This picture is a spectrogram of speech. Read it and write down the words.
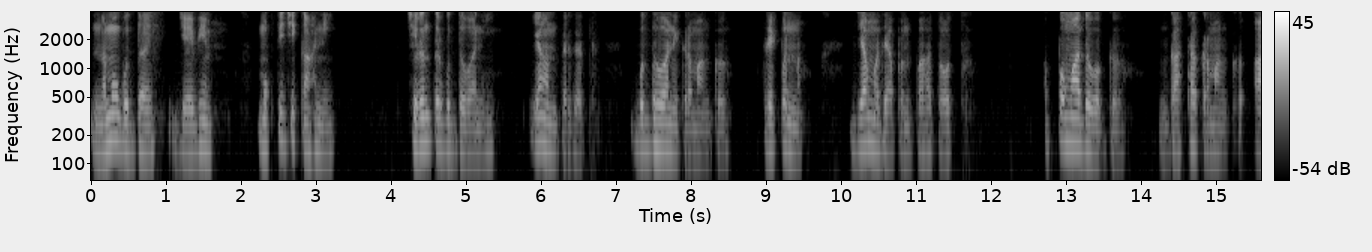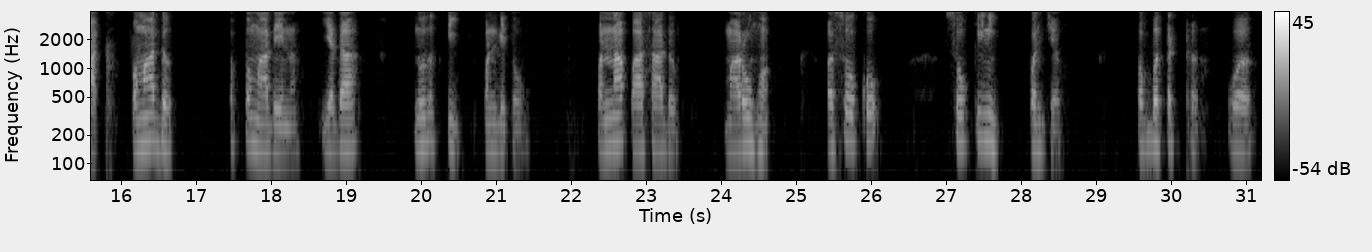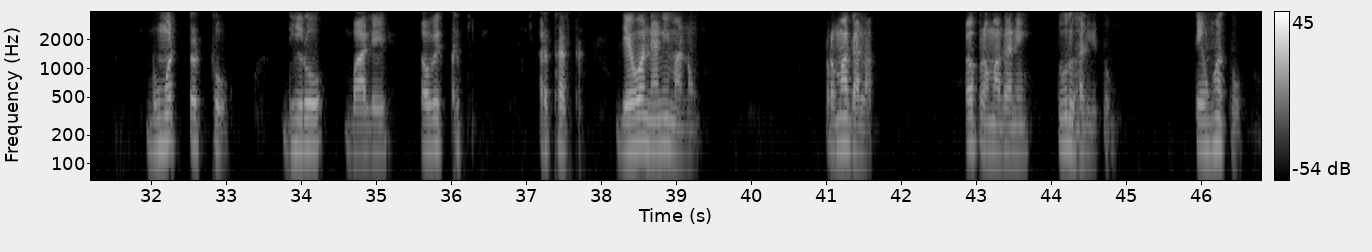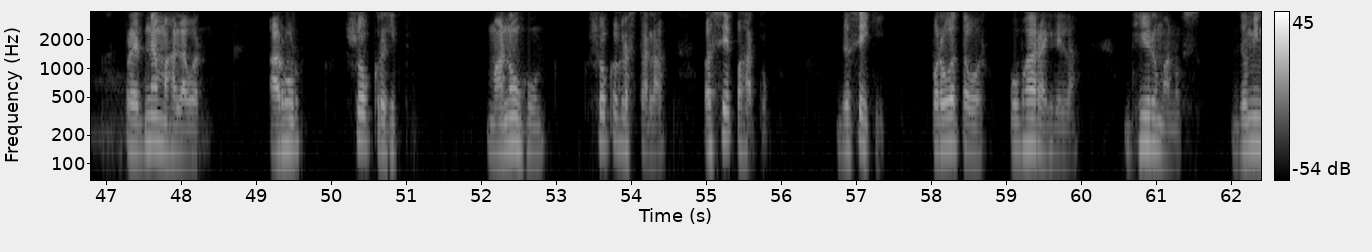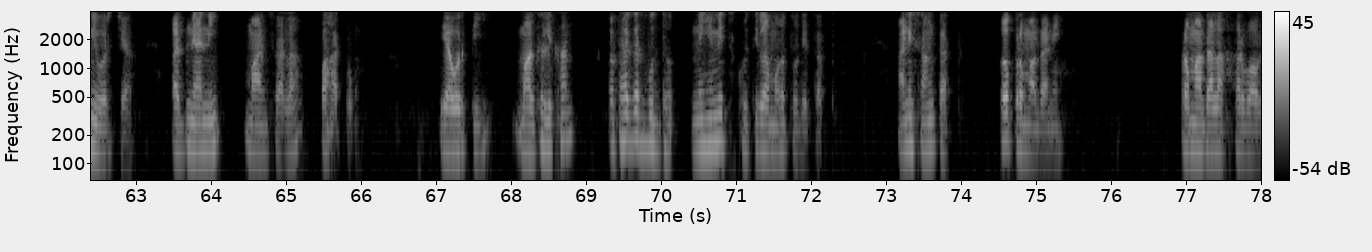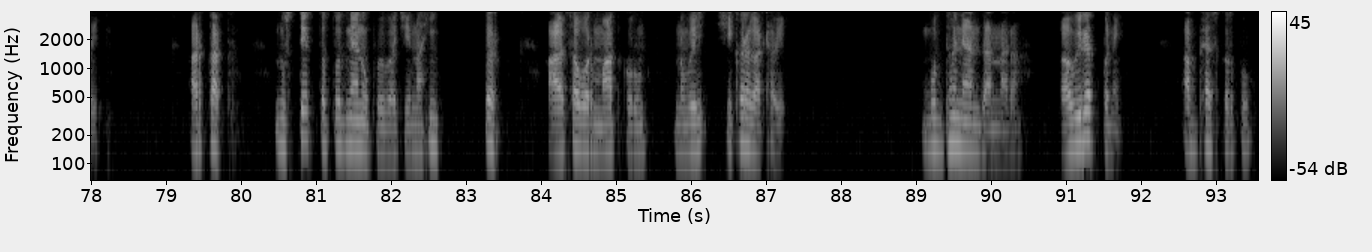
नमो बुद्धाय जय भीम. मुक्तीची कहाणी चिरंतर बुद्धवाणी या अंतर्गत बुद्धवाणी क्रमांक त्रेपन्न ज्यामध्ये आपण पाहत आहोत अपमादवग्ग गाथा क्रमांक आठ. पमाद अपमादेन यदा नुदत्ती पंडितो. पन्नापासाद मारुह असोको सोकिनी पंच. पब्बतठ्ठ व भूमट्टठ्ठो धीरो बाले अवेखती. अर्थात जेव्हा ज्ञानी मानव प्रमादाला अप्रमादाने दूर घालवितो तेव्हा तो प्रज्ञा महालावर आरूढ शोकरहित मानव होऊन शोकग्रस्ताला असे पाहतो जसे की पर्वतावर उभा राहिलेला धीर माणूस जमिनीवरच्या अज्ञानी माणसाला पाहतो. यावरती माझं लिखाण तथागत बुद्ध नेहमीच कृतीला महत्त्व देतात आणि सांगतात अप्रमादाने प्रमादाला हरवावे. अर्थात नुसते तत्वज्ञान उपयोगाचे नाही तर आळसावर मात करून नवे शिखर गाठावे. बुद्ध ज्ञान जाणणारा अविरतपणे अभ्यास करतो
